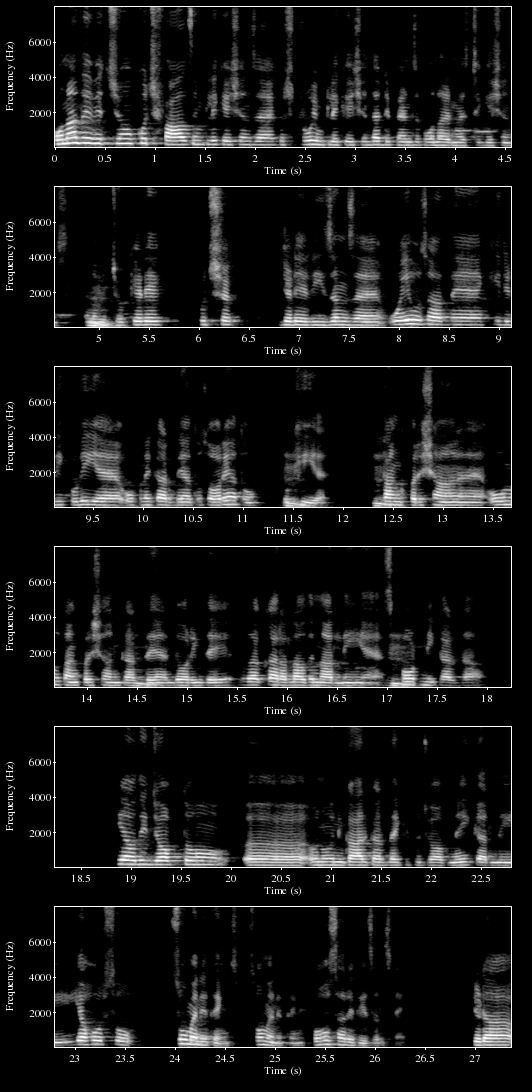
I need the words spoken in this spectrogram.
ਉਹਨਾਂ ਦੇ ਵਿੱਚੋਂ ਕੁਝ ਫਾਲਸ ਇੰਪਲੀਕੇਸ਼ਨਸ ਹੈ ਕੁਝ ਟਰੂ ਇੰਪਲੀਕੇਸ਼ਨ ਦਾ ਡਿਪੈਂਡਸ ਅਪਨ ਆਰ ਇਨਵੈਸਟੀਗੇਸ਼ਨਸ ਇਹਨਾਂ। ਵਿੱਚੋਂ ਕਿਹੜੇ ਕੁਝ ਜਿਹੜੇ ਰੀਜ਼ਨਸ ਹੈ ਉਹ ਇਹ ਹੋ ਸਕਦੇ ਹੈ ਕਿ ਜਿਹੜੀ ਕੁੜੀ ਹੈ ਉਹ ਆਪਣੇ ਘਰਦਿਆਂ ਤੋਂ ਸਹੁਰਿਆਂ ਤੋਂ ਦੁਖੀ ਹੈ। ਤੰਗ ਪਰੇਸ਼ਾਨ ਹੈ ਉਹ ਉਹਨੂੰ ਤੰਗ ਪਰੇਸ਼ਾਨ ਕਰਦੇ। ਆ ਦੌਰੀ ਦੇ ਉਹਦਾ ਘਰ ਵਾਲਾ ਉਹਦੇ ਨਾਲ ਨਹੀਂ ਹੈ। ਸਪੋਰਟ ਨਹੀਂ ਕਰਦਾ ਜਾਂ ਉਹਦੀ ਜੌਬ ਤੋਂ ਉਹਨੂੰ ਇਨਕਾਰ ਕਰਦਾ ਹੈ ਕਿ ਤੂੰ ਜੌਬ ਨਹੀਂ ਕਰਨੀ ਜਾਂ ਹੋਰ so so many things so many things ਬਹੁਤ ਸਾਰੇ ਰੀਜ਼ਨਸ ਨੇ। ਜਿਹੜਾ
